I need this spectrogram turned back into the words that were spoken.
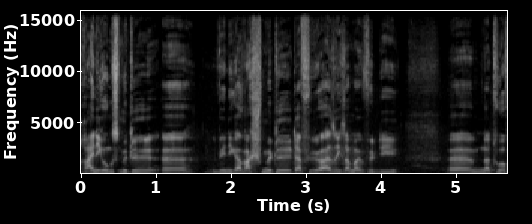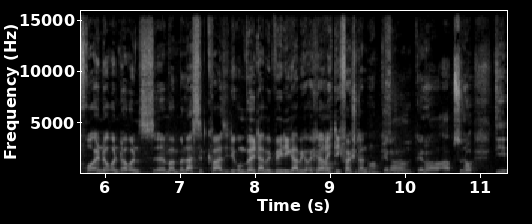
Reinigungsmittel, äh, weniger Waschmittel dafür. Also ich sag mal für die äh, Naturfreunde unter uns, äh, man belastet quasi die Umwelt damit weniger. Habe ich euch genau. da richtig verstanden? Genau, genau, absolut. Die,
